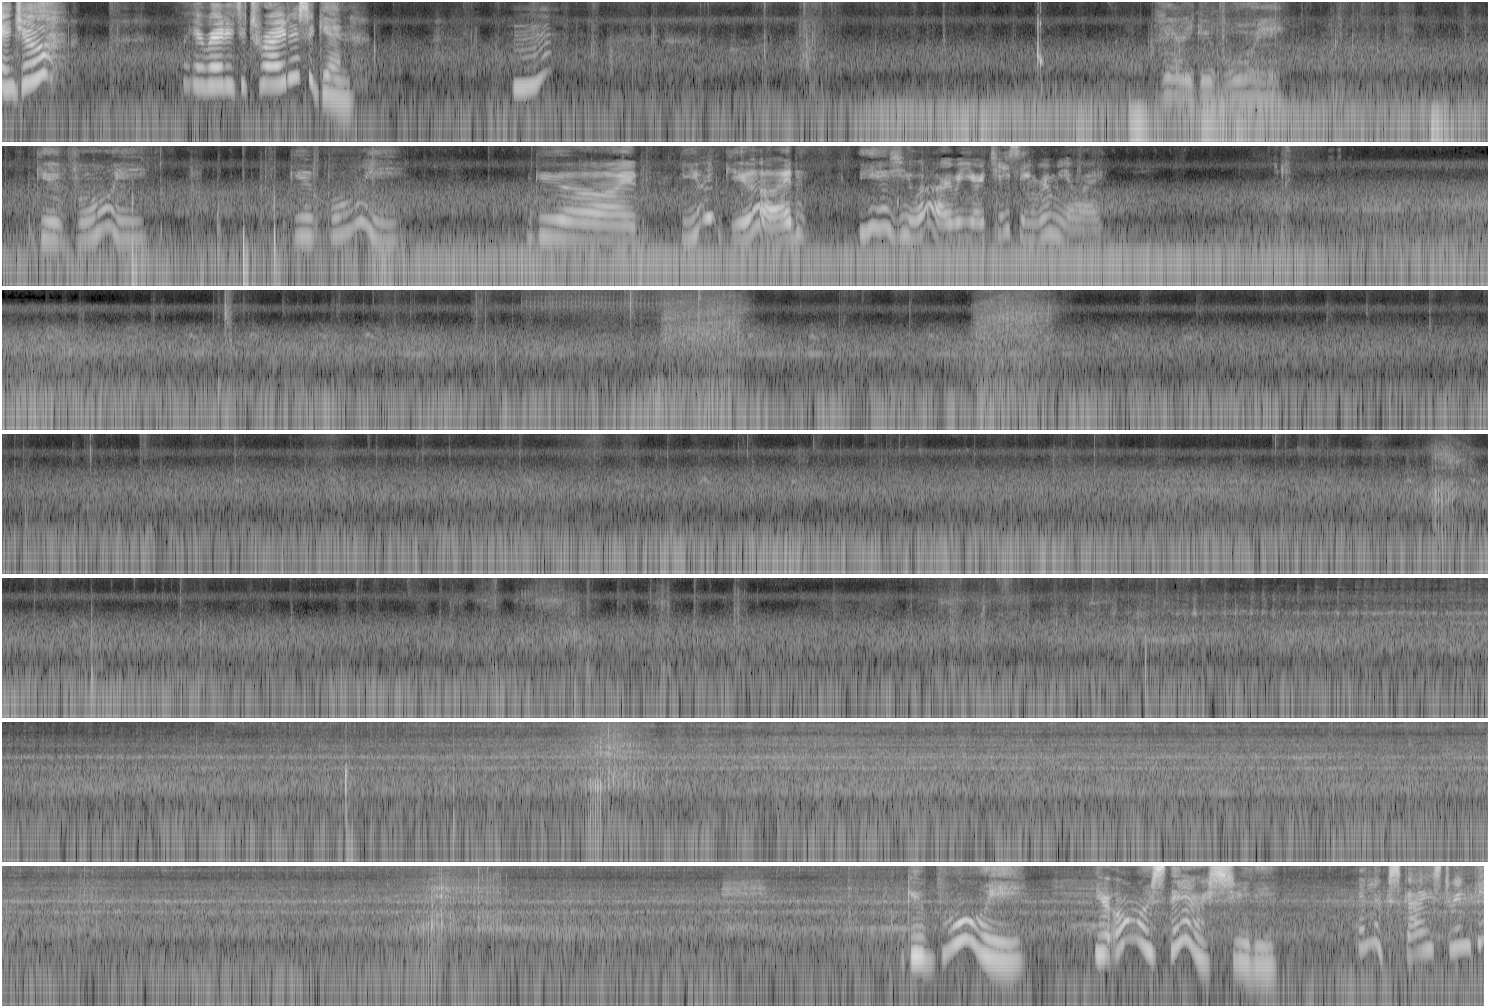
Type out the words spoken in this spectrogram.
Angel. Are you ready to try this again? Hmm? Very good boy. Good boy. Good boy. Good. You're good. Yes, you are, but you're chasing Rumi away. Good boy. You're almost there, sweetie. And look, Sky's drinking.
